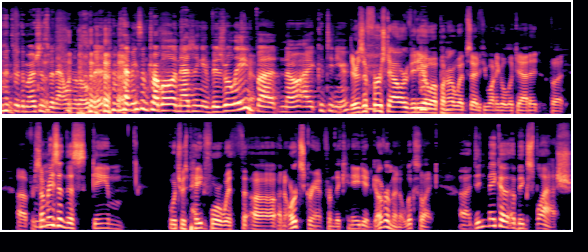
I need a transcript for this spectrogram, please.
went through the motions with that one a little bit. I'm having some trouble imagining it visually, but no, I continue. There's a first hour video up on our website if you want to go look at it. But uh, for some Mhm. reason, this game, which was paid for with uh, an arts grant from the Canadian government, it looks like, uh, didn't make a, a big splash,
